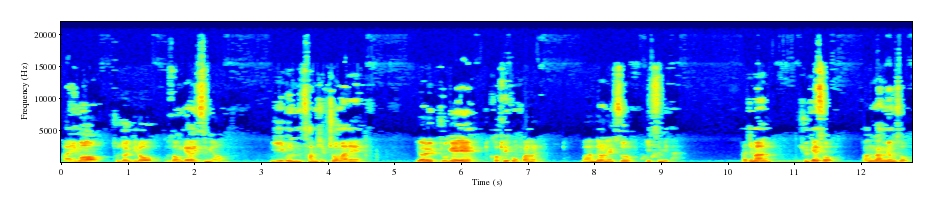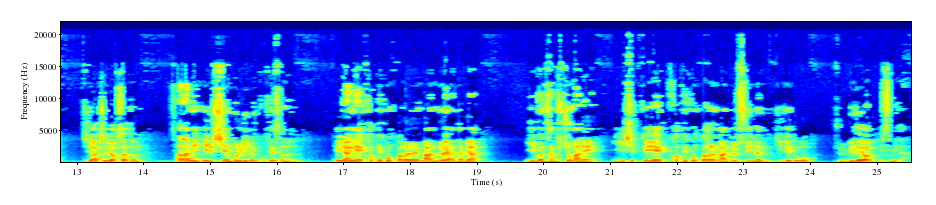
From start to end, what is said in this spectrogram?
타이머 조절기로 구성되어 있으며 2분 30초 만에 12개의 커피 공방을 만들어낼 수 있습니다. 하지만 휴게소, 관광명소, 지하철 역사 등 사람이 일시에 몰리는 곳에서는 대량의 커피 공방을 만들어야 한다면 2분 30초 만에 20개의 커피 공방을 만들 수 있는 기계도 준비되어 있습니다.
